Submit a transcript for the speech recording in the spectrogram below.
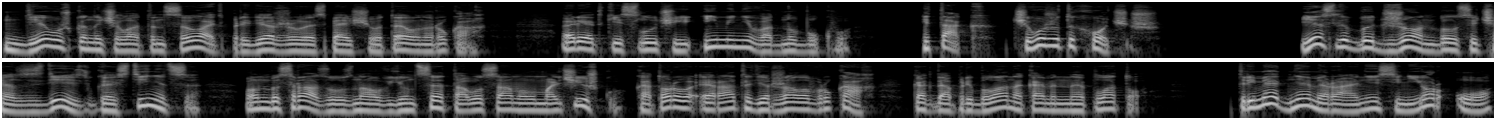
Девушка начала танцевать, придерживая спящего Тео на руках. Редкий случай имени в одну букву. «Итак, чего же ты хочешь?» Если бы Джон был сейчас здесь, в гостинице, он бы сразу узнал в юнце того самого мальчишку, которого Эрата держала в руках, когда прибыла на каменное плато. Тремя днями ранее сеньор О,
